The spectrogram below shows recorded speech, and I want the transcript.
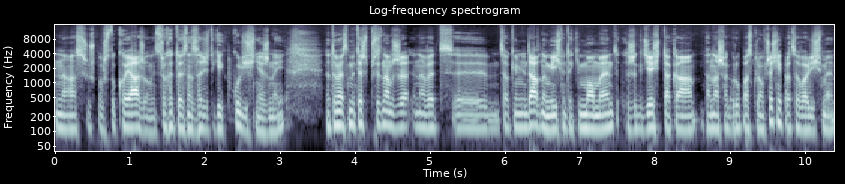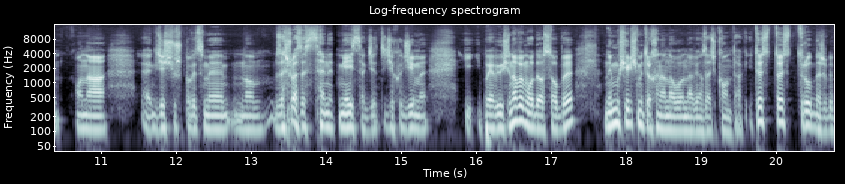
nas już po prostu kojarzą, więc trochę to jest na zasadzie takiej kuli śnieżnej. Natomiast my też przyznam, że nawet y, całkiem niedawno mieliśmy taki moment, że gdzieś taka ta nasza grupa, z którą wcześniej pracowaliśmy, ona e, gdzieś już powiedzmy no, zeszła ze sceny miejsca, gdzie, gdzie chodzimy i, i pojawiły się nowe młode osoby, no i musieliśmy trochę na nowo nawiązać kontakt. I to jest, to jest trudne, żeby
